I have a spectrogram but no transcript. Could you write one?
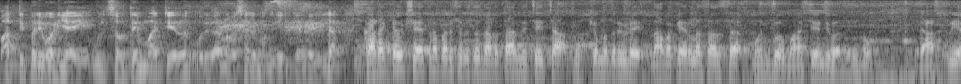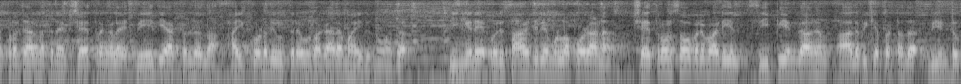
പാർട്ടി പരിപാടിയായി ഉത്സവത്തെ മാറ്റിയത് ഒരു കാരണവശാലും അംഗീകരിക്കാൻ കഴിയില്ല. കടക്കൽ ക്ഷേത്ര പരിസരത്ത് നടത്താൻ നിശ്ചയിച്ച മുഖ്യമന്ത്രിയുടെ നവകേരള സദസ്സ് മുൻപ് മാറ്റേണ്ടി വന്നിരുന്നു. രാഷ്ട്രീയ പ്രചാരണത്തിന് ക്ഷേത്രങ്ങളെ വേദിയാക്കരുതെന്ന ഹൈക്കോടതി ഉത്തരവ് പ്രകാരമായിരുന്നു അത്. ഇങ്ങനെ ഒരു സാഹചര്യമുള്ളപ്പോഴാണ് ക്ഷേത്രോത്സവ പരിപാടിയിൽ സി പി എം ഗാനം ആലപിക്കപ്പെട്ടത് വീണ്ടും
